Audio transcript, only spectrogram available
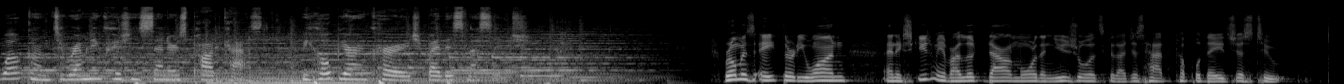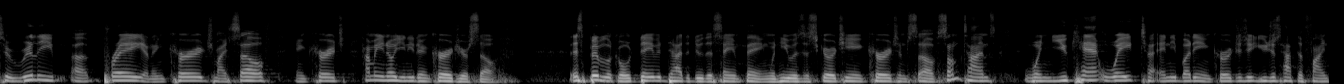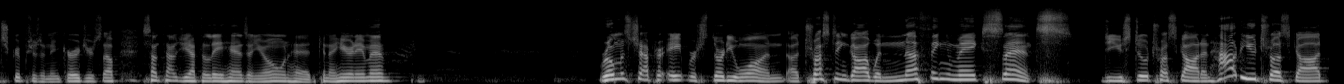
Welcome to Remnant Christian Center's podcast. We hope you're encouraged by this message. Romans 8:31 and excuse me if I look down more than usual it's cuz I just had a couple days just to to really uh, pray and encourage myself, encourage how many know you need to encourage yourself? It's biblical. David had to do the same thing. When he was discouraged, he encouraged himself. Sometimes when you can't wait till anybody encourages you, you just have to find scriptures and encourage yourself. Sometimes you have to lay hands on your own head. Can I hear an amen? Romans chapter 8, verse 31 uh, trusting God when nothing makes sense. Do you still trust God? And how do you trust God?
